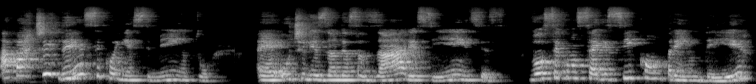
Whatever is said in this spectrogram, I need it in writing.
A partir desse conhecimento, é, utilizando essas áreas ciências, você consegue se compreender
